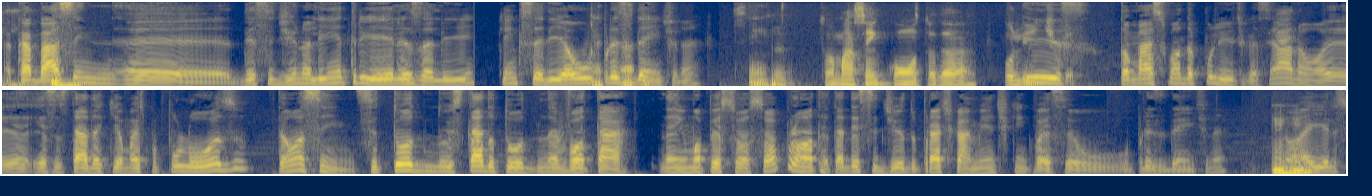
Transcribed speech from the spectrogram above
acabassem é, decidindo ali entre eles ali quem que seria o presidente, né? Sim. Tomassem conta da política. Isso, tomasse conta da política, assim, ah não, esse estado aqui é mais populoso, então assim, se todo no estado todo, né, votar em uma pessoa só, pronto, está decidido praticamente quem que vai ser o, o presidente, né? Então uhum. aí eles,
